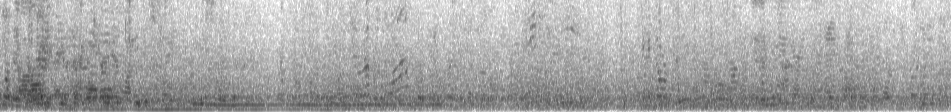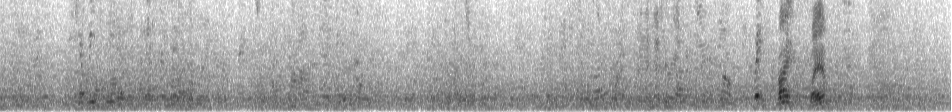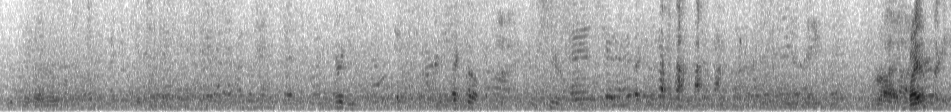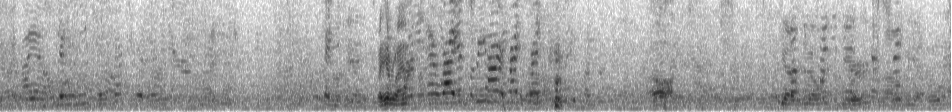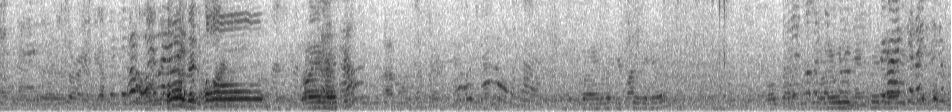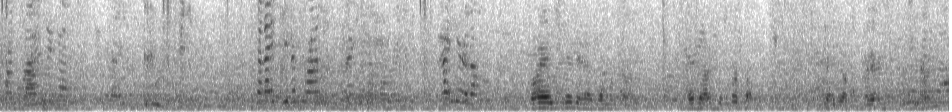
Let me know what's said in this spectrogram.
Can we see wait. Ryan. Ryan? Here it is. Here. And straight ahead. Ryan? I am stay with me, sir. Thank you. Right here, Ryan. And Ryan, sweetheart, right, right. Oh. Yeah, you know, Can you do here. it stand straight? Um, we sorry, we have. Oh, wait, wait, Hold it, hold. Ryan, right there. Huh? What was that all about? Ryan, looking straight ahead. Hold that. Ryan, look at Ryan, we need you straight Ryan, ahead. can I see the front, Ryan? Can I see the front? Right here. Right here, though. Ryan, straight ahead one more time. Hold that just for a couple. There you go.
